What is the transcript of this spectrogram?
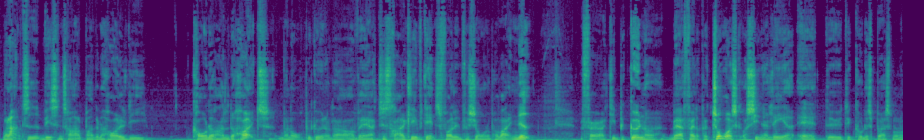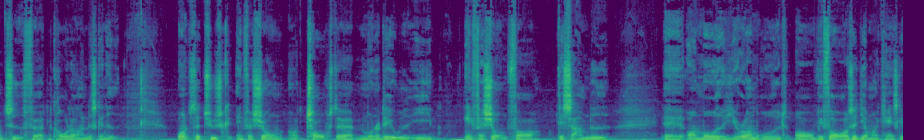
hvor lang tid vil centralbankerne holde de korte rente højt, hvornår begynder der at være tilstrækkelig evidens for, at inflationen er på vej ned, før de begynder i hvert fald retorisk at signalere, at øh, det kun er et spørgsmål om tid, før den korte rente skal ned. Onsdag tysk inflation, og torsdag munder det ud i inflation for det samlede øh, område, euroområdet. Og vi får også de amerikanske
